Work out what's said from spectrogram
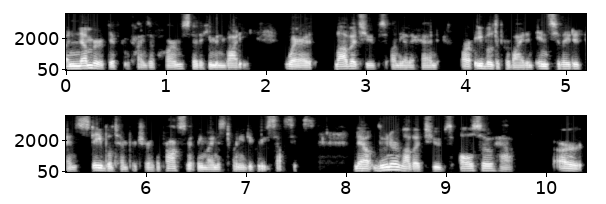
a number of different kinds of harms to the human body, where lava tubes, on the other hand, are able to provide an insulated and stable temperature of approximately minus 20 degrees Celsius. Now, lunar lava tubes also have are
